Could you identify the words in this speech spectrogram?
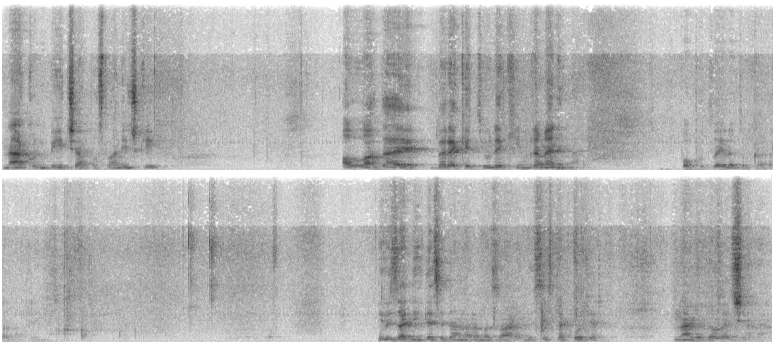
nakon bića poslaničkih, Allah daje bereketi u nekim vremenima poput Lejletul Kadra, na primjer. Ili zadnjih deset dana Ramazana, gdje se također nagrada uvećava.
